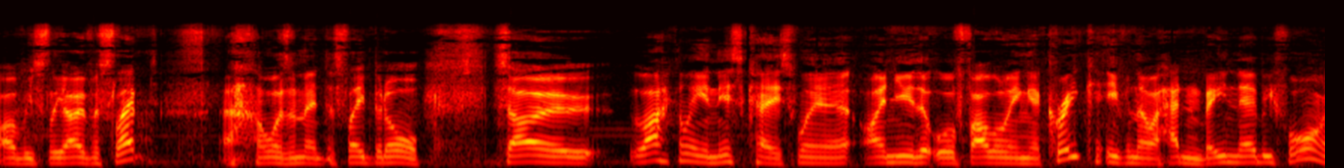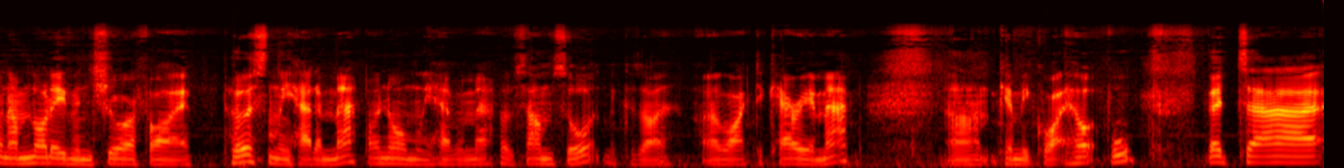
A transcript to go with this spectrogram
obviously overslept. Uh, I wasn't meant to sleep at all. So luckily, in this case, where I knew that we were following a creek, even though I hadn't been there before, and I'm not even sure if I personally had a map. I normally have a map of some sort because I, I like to carry a map. Um, can be quite helpful. But uh,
